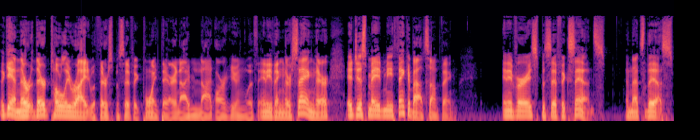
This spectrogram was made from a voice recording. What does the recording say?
again, they're, they're totally right with their specific point there, and I'm not arguing with anything they're saying there. It just made me think about something in a very specific sense, and that's this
